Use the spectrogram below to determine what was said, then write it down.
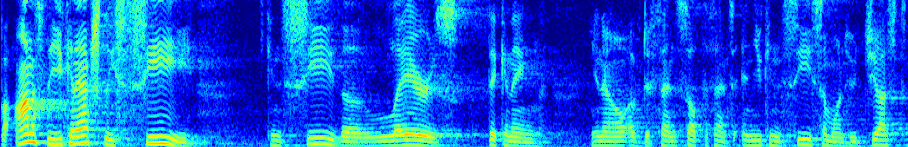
But honestly, you can actually see, you can see the layers thickening, you know, of defense, self-defense, and you can see someone who just,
